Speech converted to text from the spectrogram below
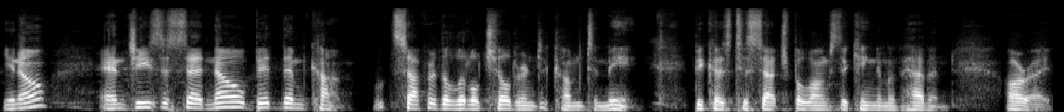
you know? And Jesus said, No, bid them come. Suffer the little children to come to me, because to such belongs the kingdom of heaven. All right.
